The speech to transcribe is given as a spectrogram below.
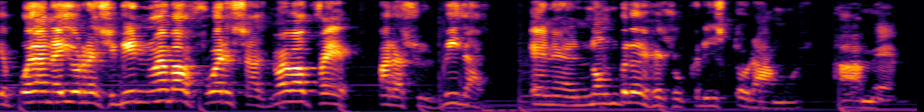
que puedan ellos recibir nuevas fuerzas, nueva fe para sus vidas. En el nombre de Jesucristo oramos. Amén.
